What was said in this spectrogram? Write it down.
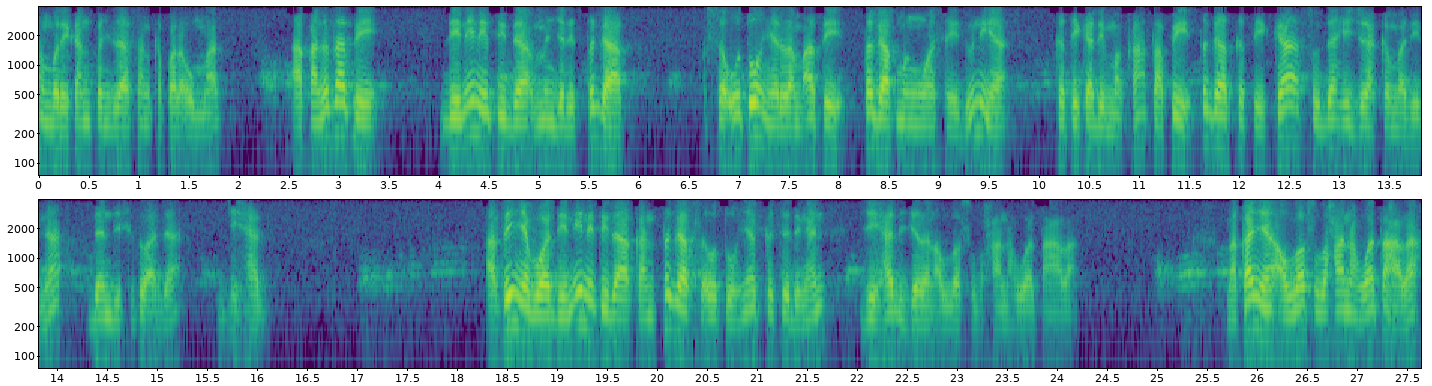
memberikan penjelasan kepada umat. Akan tetapi, din ini tidak menjadi tegak seutuhnya dalam arti tegak menguasai dunia ketika di Mekah, tapi tegak ketika sudah hijrah ke Madinah dan di situ ada jihad. Artinya bahwa din ini tidak akan tegak seutuhnya kecuali dengan jihad di jalan Allah Subhanahu wa taala. Makanya Allah Subhanahu wa taala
